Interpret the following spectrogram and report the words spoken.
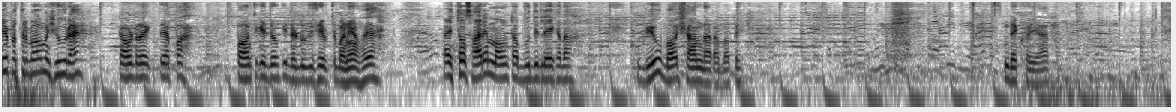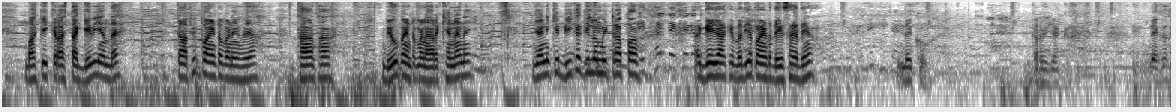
ਇਹ ਪੱਥਰ ਬਹੁਤ ਮਸ਼ਹੂਰ ਹੈ। ਟਾਊਡਰੇਕ ਤੇ ਆਪਾਂ ਪਹੁੰਚ ਕੇ ਜੋ ਕਿ ਡੱਡੂ ਦੀ ਸ਼ੇਪ 'ਚ ਬਣਿਆ ਹੋਇਆ ਇੱਥੋਂ ਸਾਰੇ ਮਾਊਂਟ ਆਬੂ ਦੀ ਲੇਕ ਦਾ ਵਿਊ ਬਹੁਤ ਸ਼ਾਨਦਾਰ ਆ ਬਾਬੇ। ਦੇਖੋ ਯਾਰ। ਬਾਕੀ ਇੱਕ ਰਸਤਾ ਅੱਗੇ ਵੀ ਜਾਂਦਾ ਕਾਫੀ ਪੁਆਇੰਟ ਬਣੇ ਹੋਇਆ ਥਾਂ ਥਾਂ ਵਿਊ ਪੁਆਇੰਟ ਬਣਾ ਰੱਖੇ ਇਹਨਾਂ ਨੇ। ਯਾਨੀ ਕਿ 20 ਕੁ ਕਿਲੋਮੀਟਰ ਆਪਾਂ ਅੱਗੇ ਜਾ ਕੇ ਵਧੀਆ ਪੁਆਇੰਟ ਦੇਖ ਸਕਦੇ ਹਾਂ। ਦੇਖੋ। ਕਰੋ ਚੈੱਕ ਦੇਖੋ,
